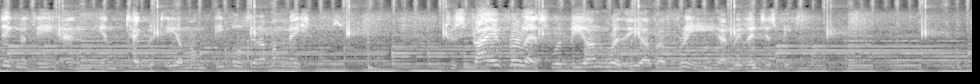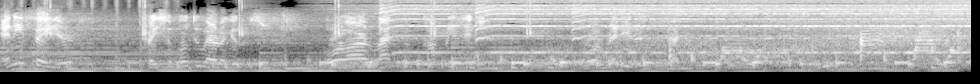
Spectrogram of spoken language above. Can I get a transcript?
dignity, and integrity among peoples and among nations. To strive for less would be unworthy of a free and religious people. Any failure, traceable to arrogance, or our lack of comprehension, or readiness to sacrifice,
